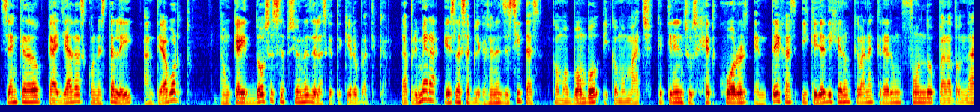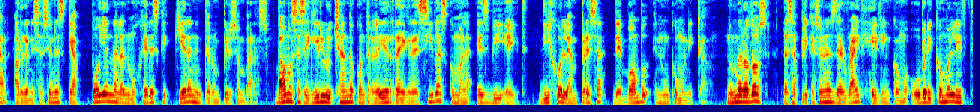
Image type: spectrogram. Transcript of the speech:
se han quedado calladas con esta ley antiaborto aunque hay dos excepciones de las que te quiero platicar. La primera es las aplicaciones de citas, como Bumble y como Match, que tienen sus headquarters en Texas y que ya dijeron que van a crear un fondo para donar a organizaciones que apoyan a las mujeres que quieran interrumpir su embarazo. Vamos a seguir luchando contra leyes regresivas como la SB8, dijo la empresa de Bumble en un comunicado. Número 2. Las aplicaciones de ride hailing como Uber y como Lyft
